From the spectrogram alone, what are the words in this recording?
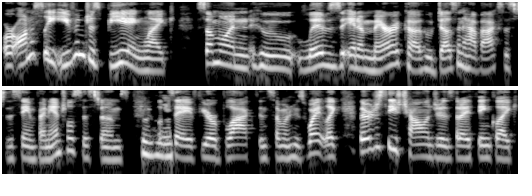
or honestly, even just being like someone who lives in America who doesn't have access to the same financial systems. Mm-hmm. Let's say if you're black than someone who's white, like there are just these challenges that I think like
